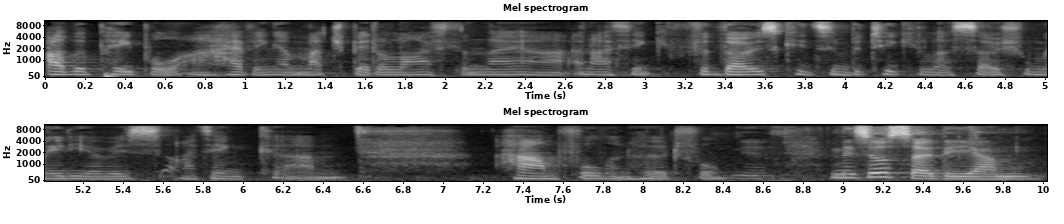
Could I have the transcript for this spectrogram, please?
other people are having a much better life than they are. And I think for those kids in particular, social media is, I think. Um, harmful and hurtful. Yes. And there's also the, um,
